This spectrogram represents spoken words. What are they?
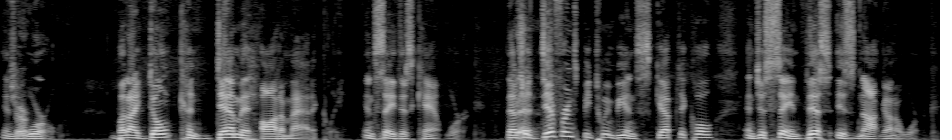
in the world, but I don't condemn it automatically and say this can't work. There's a difference between being skeptical and just saying this is not going to work.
